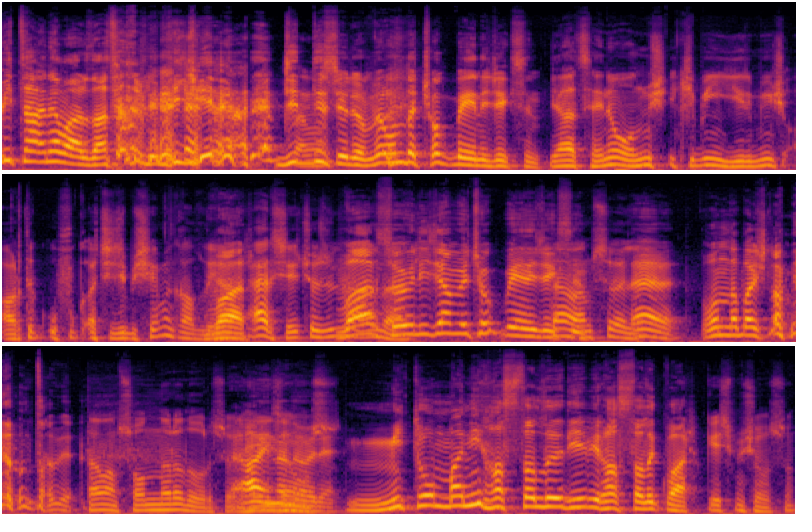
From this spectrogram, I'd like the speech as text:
Bir tane var zaten öyle bilgi. Ciddi Tamam. söylüyorum ve onu da çok beğeneceksin. Ya sene olmuş 2023 artık ufuk açıcı bir şey mi kaldı ya? Var. Her şey çözüldü. Var abi. söyleyeceğim ve çok beğeneceksin. Tamam, söyle. Evet. Onunla başlamıyorum tabii. Tamam sonlara doğru söyle. Aynen öyle. olsun. Mitomani hastalığı diye bir hastalık var. Geçmiş olsun.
